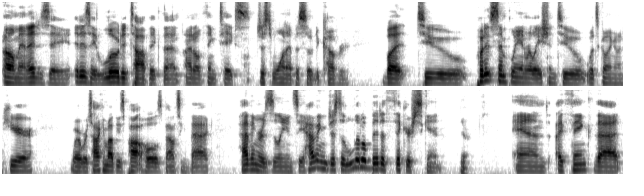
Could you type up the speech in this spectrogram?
oh man, it is a it is a loaded topic that I don't think takes just one episode to cover. But to put it simply in relation to what's going on here, where we're talking about these potholes bouncing back, having resiliency, having just a little bit of thicker skin. Yeah. And I think that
